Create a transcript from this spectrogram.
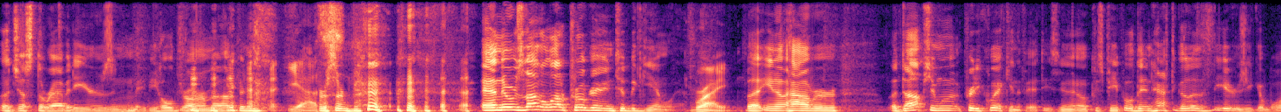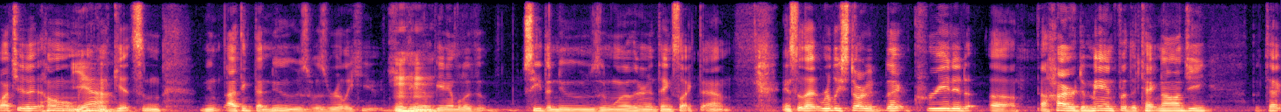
adjust the rabbit ears and maybe hold your arm up and Yes. for certain. and there was not a lot of programming to begin with. Right. But you know, however, adoption went pretty quick in the fifties. You know, because people didn't have to go to the theaters; you could watch it at home. Yeah. and get some. I think the news was really huge. Mm-hmm. know, being able to see the news and weather and things like that, and so that really started. That created a, a higher demand for the technology. The tech,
